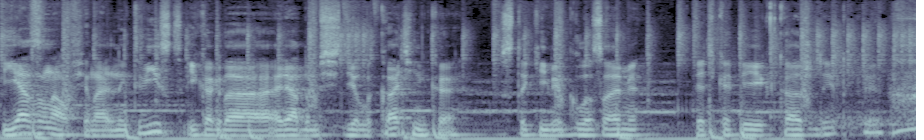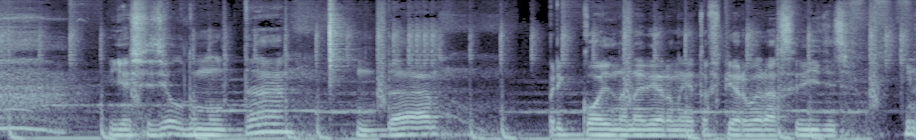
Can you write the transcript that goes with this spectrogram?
Я знал финальный твист, и когда рядом сидела Катенька с такими глазами, 5 копеек каждый, такая, я сидел, думал, да, да, прикольно, наверное, это в первый раз видеть.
